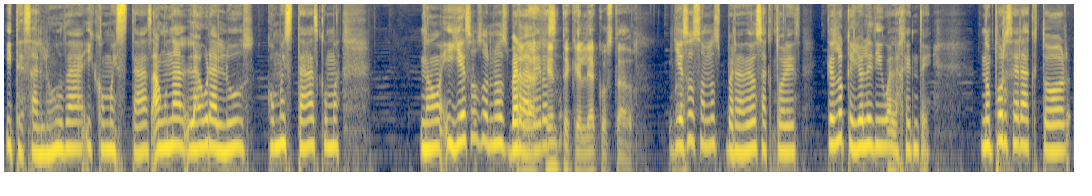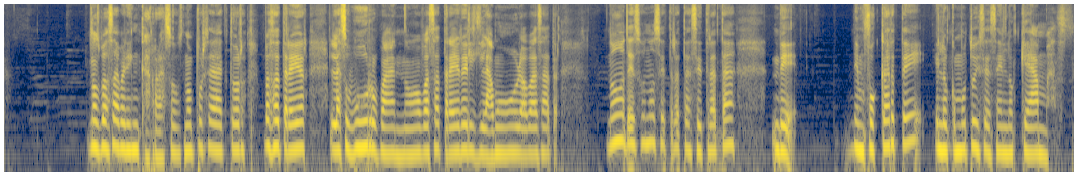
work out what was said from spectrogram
y te saluda y cómo estás. A una Laura Luz, ¿cómo estás? ¿Cómo? No, y esos son los A verdaderos la gente que le ha costado. y esos son los verdaderos actores, que es lo que yo le digo a la gente. No por ser actor nos vas a ver en carrazos, no por ser actor vas a traer la suburban, no vas a traer el glamour, o vas a No, de eso no se trata, se trata de, de enfocarte en lo como tú dices, en lo que amas.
